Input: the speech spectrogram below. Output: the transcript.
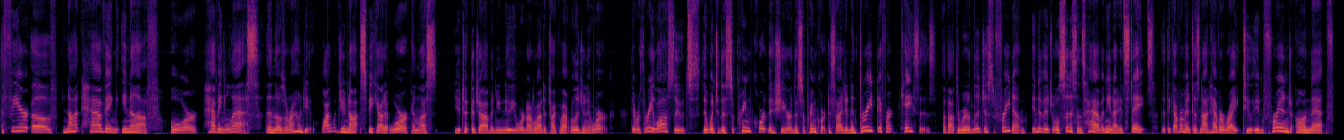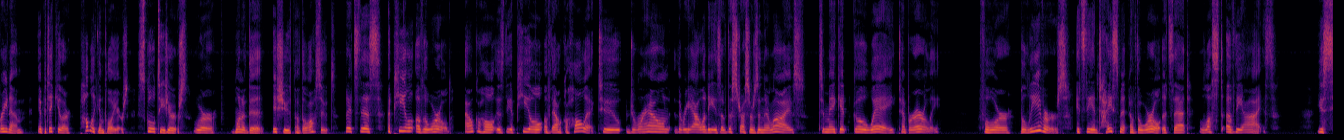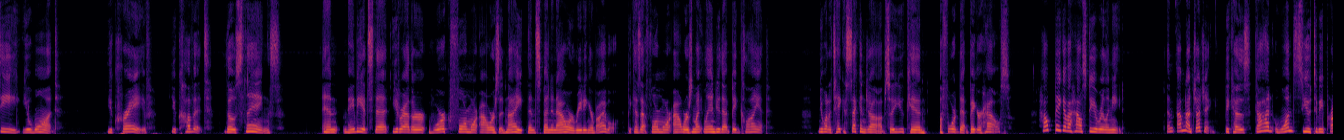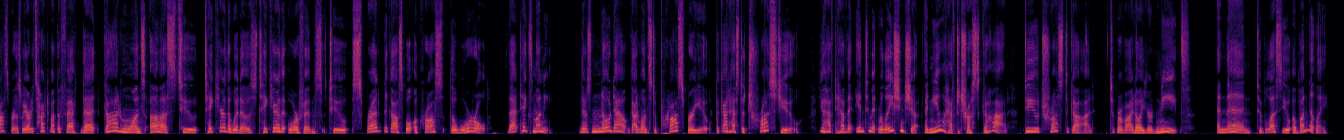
The fear of not having enough or having less than those around you. Why would you not speak out at work unless you took the job and you knew you were not allowed to talk about religion at work? There were three lawsuits that went to the Supreme Court this year, and the Supreme Court decided in three different cases about the religious freedom individual citizens have in the United States, that the government does not have a right to infringe on that freedom. In particular, public employers, school teachers were one of the issues of the lawsuits. But it's this appeal of the world alcohol is the appeal of the alcoholic to drown the realities of the stressors in their lives to make it go away temporarily. For believers, it's the enticement of the world. It's that lust of the eyes. You see, you want, you crave, you covet those things. And maybe it's that you'd rather work four more hours at night than spend an hour reading your Bible because that four more hours might land you that big client. You want to take a second job so you can afford that bigger house. How big of a house do you really need? And I'm not judging because God wants you to be prosperous. We already talked about the fact that God wants us to take care of the widows, take care of the orphans, to spread the gospel across the world. That takes money. There's no doubt God wants to prosper you, but God has to trust you. You have to have that intimate relationship and you have to trust God. Do you trust God to provide all your needs and then to bless you abundantly?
